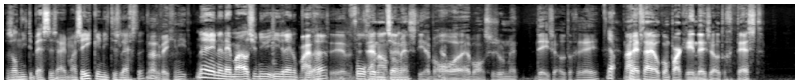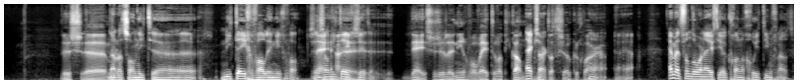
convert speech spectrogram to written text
Zal niet de beste zijn, maar zeker niet de slechtste. Nou, dat weet je niet. Nee, nee, nee. Maar als je nu iedereen op maar goed, hè, er zijn een aantal mensen die hebben, al, uh, hebben al een seizoen met deze auto gereden. Ja, nou, heeft hij ook al een paar keer in deze auto getest. Dus, uh, nou, dat zal niet, uh, niet tegenvallen in ieder geval. Ze nee, zal niet uh, tegen zitten. nee, ze zullen in ieder geval weten wat hij kan. Exact. Dat is ook nog waar. Ja, ja, ja. En met Van Doorn heeft hij ook gewoon een goede teamgenoot.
